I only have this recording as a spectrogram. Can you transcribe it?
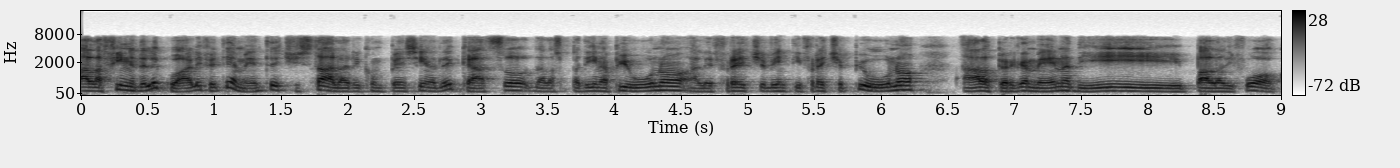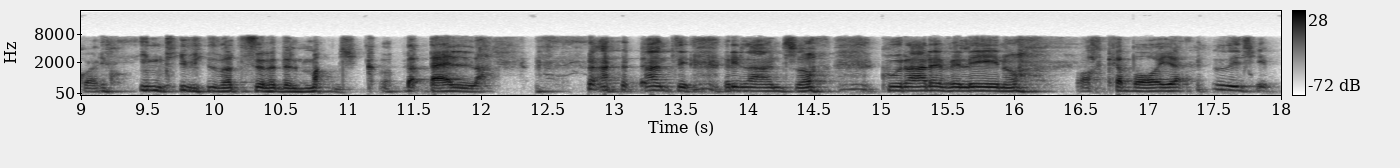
alla fine delle quali effettivamente ci sta la ricompensina del cazzo dalla spadina più uno alle frecce 20 frecce più uno alla pergamena di palla di fuoco ecco. individuazione del magico. Beh, bella. Anzi rilancio. Curare veleno. Porca boia. Tu dici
